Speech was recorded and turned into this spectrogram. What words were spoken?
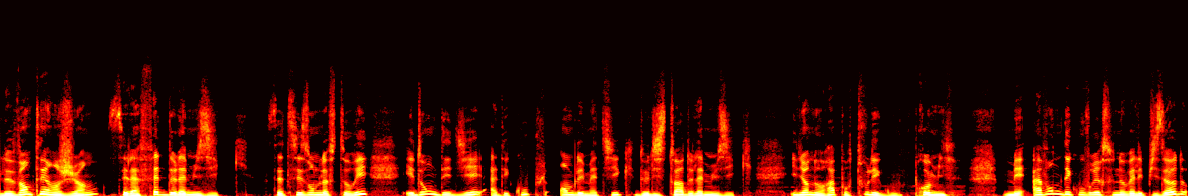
Le 21 juin, c'est la fête de la musique. Cette saison de Love Story est donc dédiée à des couples emblématiques de l'histoire de la musique. Il y en aura pour tous les goûts, promis. Mais avant de découvrir ce nouvel épisode,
